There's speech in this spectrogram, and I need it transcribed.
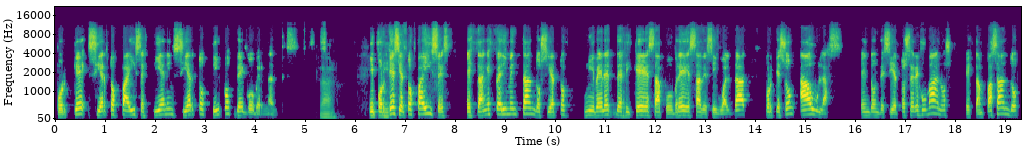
por qué ciertos países tienen ciertos tipos de gobernantes. Y por qué ciertos países están experimentando ciertos niveles de riqueza, pobreza, desigualdad, porque son aulas en donde ciertos seres humanos están pasando.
